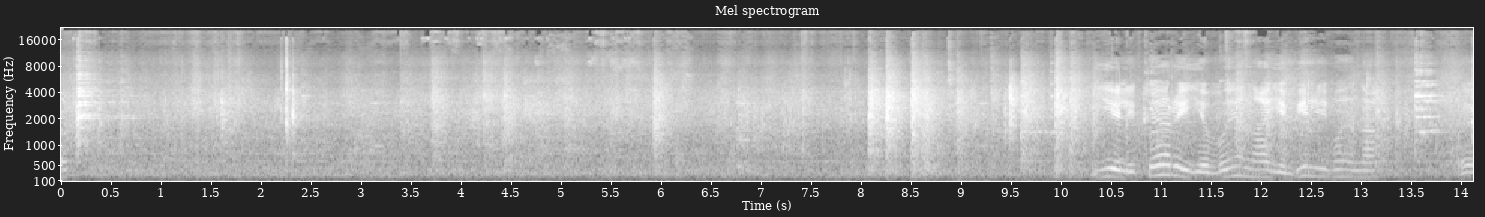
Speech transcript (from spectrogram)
От. Є лікери, є вина, є білі вина. Е,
